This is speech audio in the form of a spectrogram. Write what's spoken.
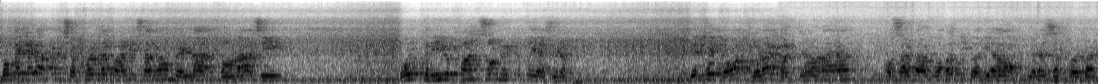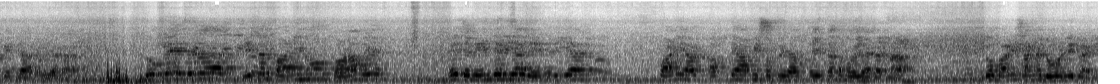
ਕਿਉਂਕਿ ਜਿਹੜਾ ਹੁਣ ਛੱਪੜ ਦਾ ਪਾਣੀ ਸਾਨੂੰ ਮਿਲਣਾ, ਪਾਉਣਾ ਸੀ ਉਹ ਕਰੀਬ 500 ਮੀਟਰ ਤੇ ਆ ਸਿਰਫ। ਜਿੱਥੇ ਬਹੁਤ ਥੋੜਾ ਖਰਚਾ ਆਉਣਾ ਆ ਔਰ ਸਾਡਾ ਬਹੁਤ ਹੀ ਵਧੀਆ ਜਿਹੜਾ ਛੱਪੜ ਬਣ ਕੇ ਤਿਆਰ ਹੋ ਜਾਣਾ। ਕਿਉਂਕਿ ਇਹ ਜਿਹੜਾ ਇੱਧਰ ਪਾਣੀ ਨੂੰ ਪਾਉਣਾ ਹੋਵੇ, ਇਹ ਜ਼ਮੀਨ ਜਿਹੜੀ ਆ ਰੇਤਲੀ ਆ, ਪਾਣੀ ਆਪਣੇ ਆਪ ਹੀ ਸੁੱਕ ਉੱਥੇ ਖਤਮ ਹੋ ਜਾ ਕਰਨਾ। ਤੋਂ ਪਾਣੀ ਸਾਨੂੰ ਲੋੜ ਨਹੀਂ ਪੈਣੀ।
